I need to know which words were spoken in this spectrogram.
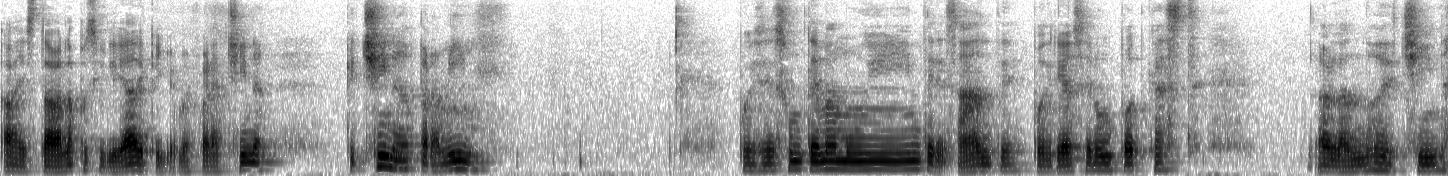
ah, estaba la posibilidad de que yo me fuera a China. Que China para mí pues es un tema muy interesante. Podría ser un podcast hablando de China.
